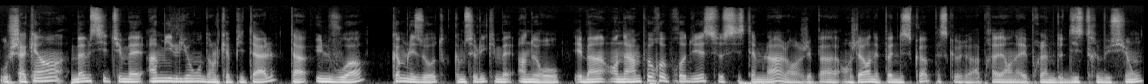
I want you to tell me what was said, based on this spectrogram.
où chacun, même si tu mets un million dans le capital, tu as une voix comme les autres, comme celui qui met un euro. Et eh ben, on a un peu reproduit ce système-là. Alors, j'ai pas, en général, on n'est pas une scope parce que après, on a des problèmes de distribution.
